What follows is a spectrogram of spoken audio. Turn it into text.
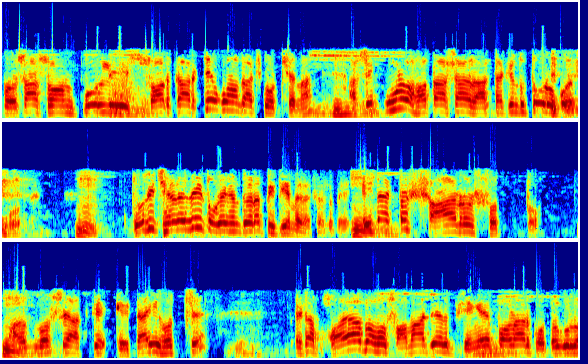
প্রশাসন পুলিশ সরকার কেউ কোনো কাজ করছে না। আর সেই পুরো হতাশার রাগটা কিন্তু তোর উপরে পড়বে যদি ছেড়ে দিই তোকে কিন্তু এরা পিটিয়ে মেরে ফেলবে। এটা একটা সার সত্য। ভারতবর্ষে আজকে এটাই হচ্ছে এটা ভয়াবহ সমাজের ভেঙে পড়ার কতগুলো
